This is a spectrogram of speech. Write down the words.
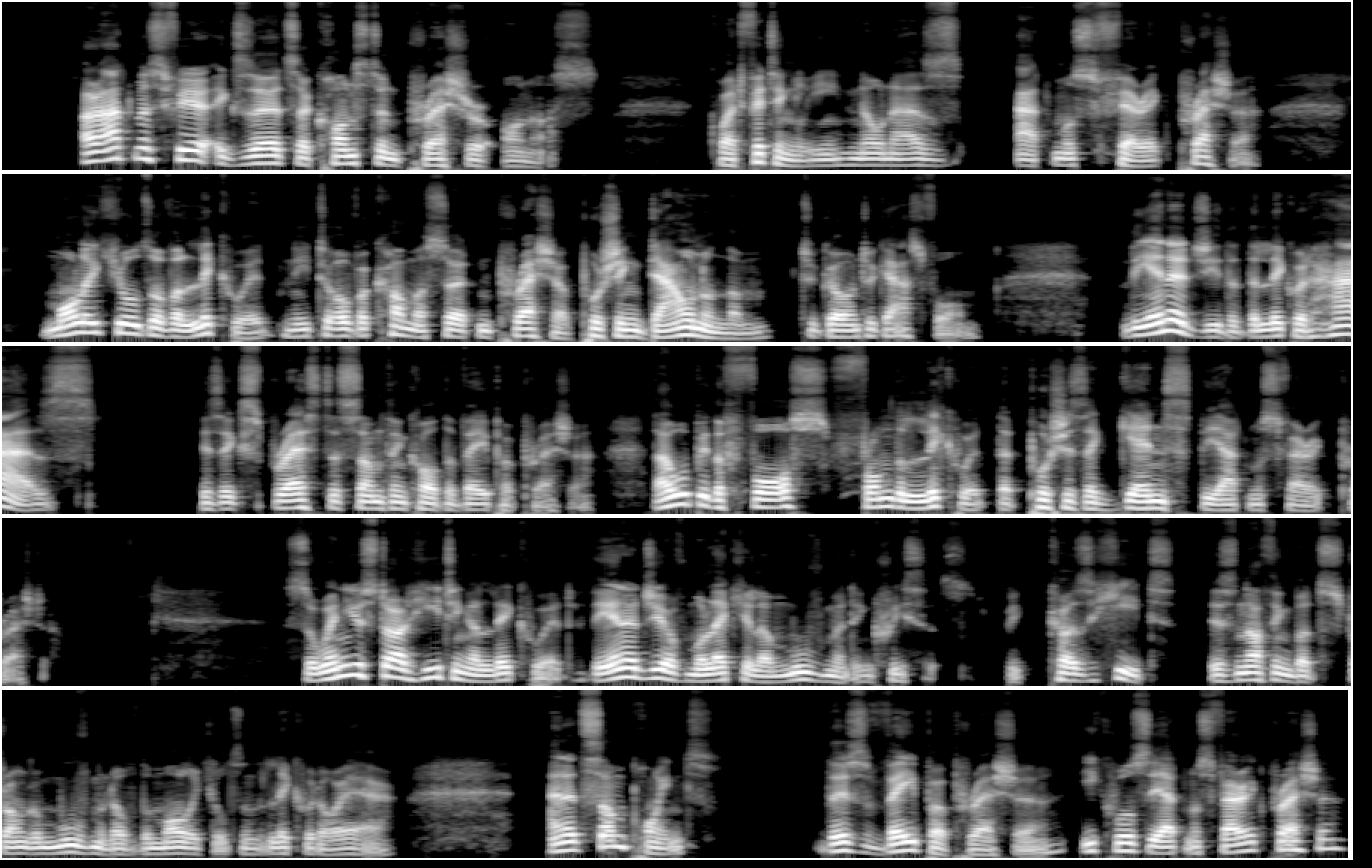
our atmosphere exerts a constant pressure on us, quite fittingly known as atmospheric pressure. Molecules of a liquid need to overcome a certain pressure pushing down on them to go into gas form. The energy that the liquid has is expressed as something called the vapor pressure. That would be the force from the liquid that pushes against the atmospheric pressure. So when you start heating a liquid, the energy of molecular movement increases because heat is nothing but stronger movement of the molecules in the liquid or air. And at some point, this vapor pressure equals the atmospheric pressure,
